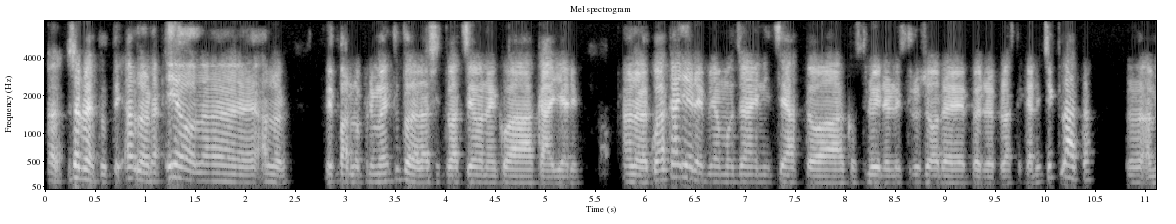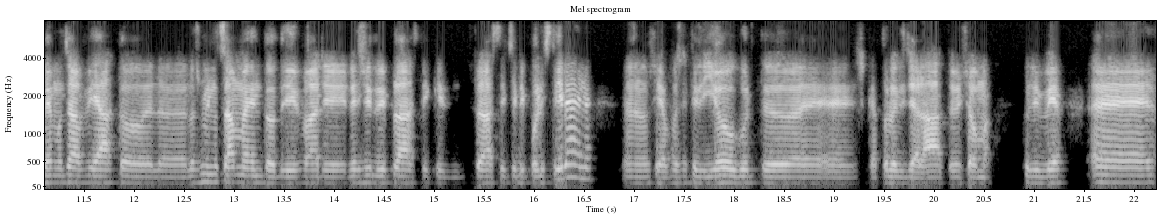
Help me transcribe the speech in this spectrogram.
Ah, salve a tutti. Allora, io la, allora, vi parlo prima di tutto della situazione qua a Cagliari. Allora, qua a Cagliari abbiamo già iniziato a costruire l'estrusore per plastica riciclata, eh, abbiamo già avviato il, lo sminuzzamento di vari residui plastici, plastici di polistirene, eh, ossia fasetti di yogurt, eh, scatole di gelato, insomma, così via. Eh,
